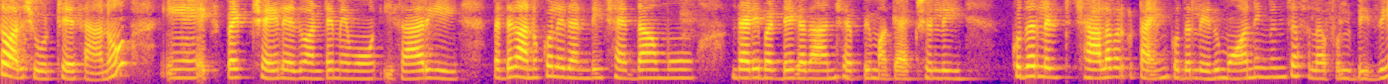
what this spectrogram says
సో అది షూట్ చేశాను. ఎక్స్పెక్ట్ చేయలేదు. అంటే మేము ఈసారి పెద్దగా అనుకోలేదండి. చేద్దాము డాడీ బర్త్డే కదా అని చెప్పి మాకు యాక్చువల్లీ కుదరలేదు. చాలా వరకు టైం కుదరలేదు. మార్నింగ్ నుంచి అసలు ఫుల్ బిజీ.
